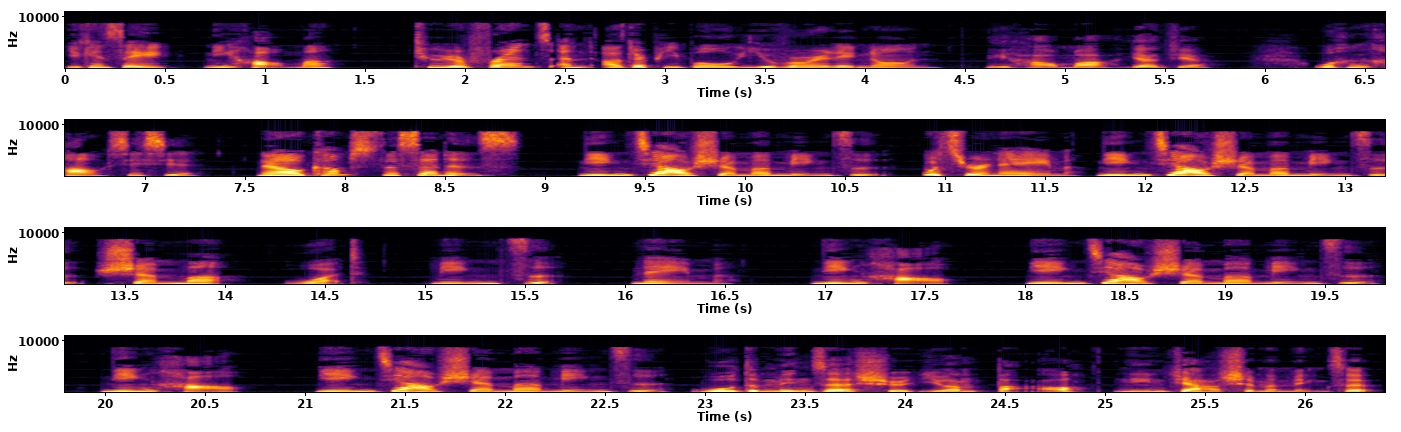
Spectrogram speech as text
You can say 你好吗 to your friends and other people you've already known. 你好吗，亚姐？我很好，谢谢. Now comes the sentence. 您叫什么名字？What's your name？您叫什么名字？什么？What？名字？Name。您好，您叫什么名字？您好，您叫什么名字？我的名字是元宝。您叫什么名字？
